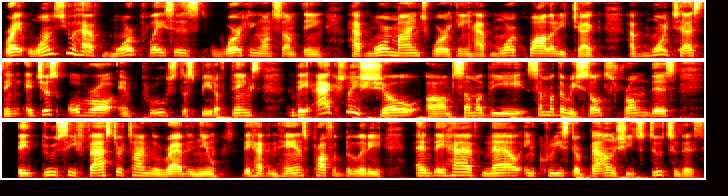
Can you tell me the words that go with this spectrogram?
right? Once you have more places working on something, have more minds working, have more quality check, have more testing, it just overall improves the speed of things. And they actually show um, some of the some of the results from this they do see faster time to revenue, they have enhanced profitability, and they have now increased their balance sheets due to this.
